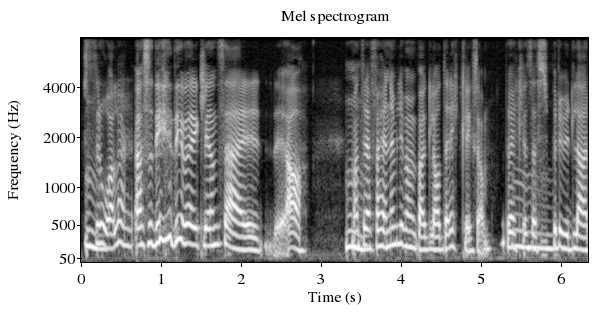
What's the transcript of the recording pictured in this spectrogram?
strålar. Mm. Alltså det, det, är verkligen så här, ja. Man mm. träffar henne blir man bara glad direkt. Liksom. Det är verkligen mm. så sprudlar.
